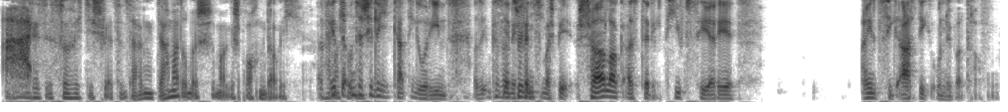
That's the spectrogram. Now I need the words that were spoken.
Ah, das ist so richtig schwer zu sagen. Da haben wir drüber schon mal gesprochen, glaube ich. Da Es gibt ja unterschiedliche Kategorien. Also ich persönlich finde zum Beispiel Sherlock als Detektivserie einzigartig unübertroffen.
